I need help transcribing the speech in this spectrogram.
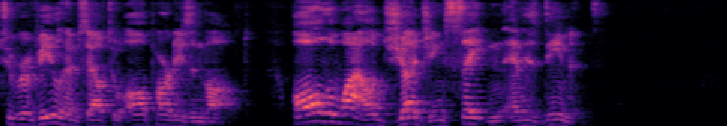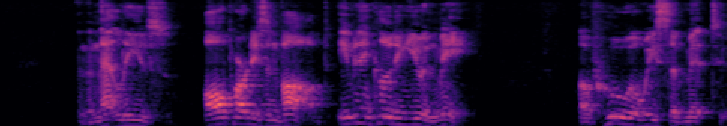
to reveal himself to all parties involved, all the while judging Satan and his demons. And then that leaves all parties involved, even including you and me, of who will we submit to?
